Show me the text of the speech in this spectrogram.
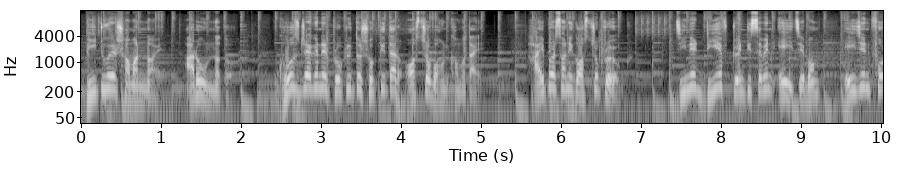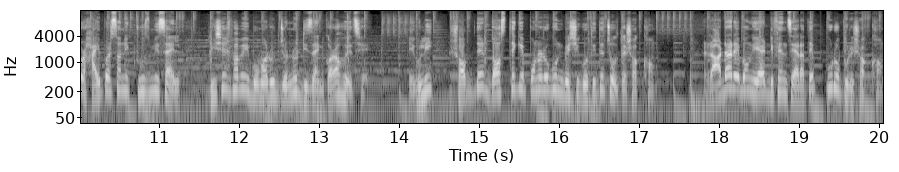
বি টু এর সমান নয়, আরও উন্নত। ঘোষ ড্রাগনের প্রকৃত শক্তি তার অস্ত্র বহন ক্ষমতায়। হাইপারসনিক অস্ত্র প্রয়োগ। চীনের ডিএফ টোয়েন্টি সেভেন এইচ এবং এইজেন্ট ফোর হাইপারসনিক ক্রুজ মিসাইল বিশেষভাবে এই বোমারুর জন্য ডিজাইন করা হয়েছে। এগুলি শব্দের দশ থেকে পনেরো গুণ বেশি গতিতে চলতে সক্ষম। রাডার এবং এয়ার ডিফেন্স এড়াতে পুরোপুরি সক্ষম।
